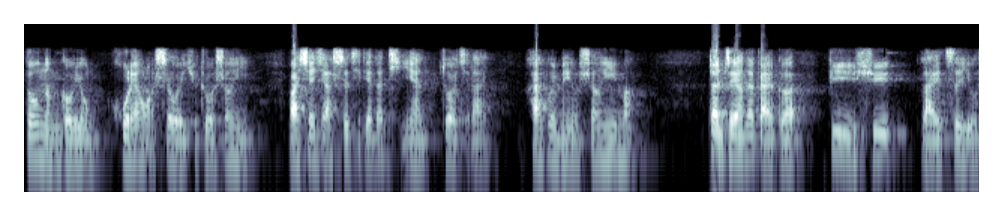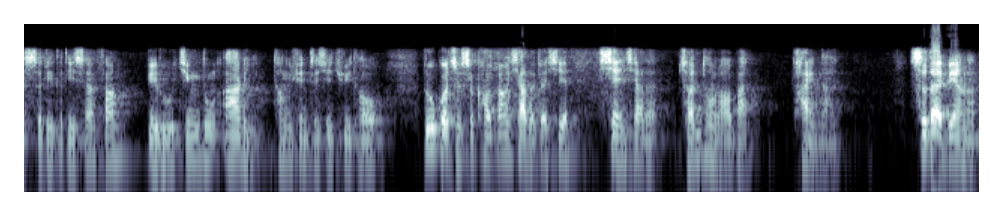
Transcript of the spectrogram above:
都能够用互联网思维去做生意，把线下实体店的体验做起来，还会没有生意吗？但这样的改革必须来自有实力的第三方，比如京东、阿里、腾讯这些巨头。如果只是靠当下的这些线下的传统老板，太难。时代变了，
